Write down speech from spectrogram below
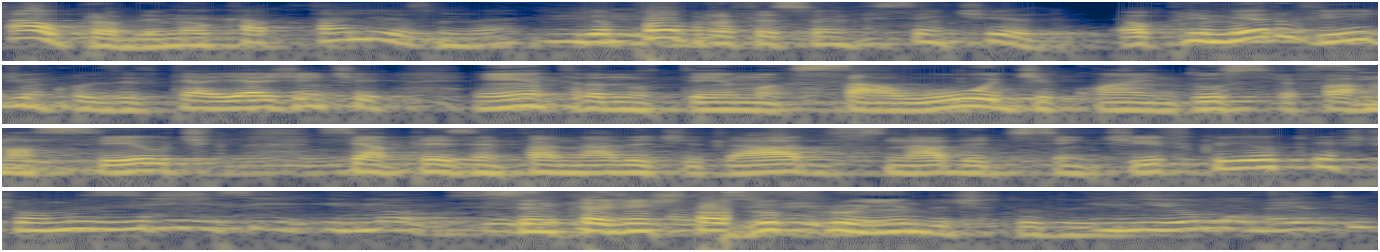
Ah, o problema é o capitalismo, né? E eu, pô, professor, em que sentido? É o primeiro vídeo, inclusive, que aí a gente entra no tema saúde com a indústria farmacêutica, sem apresentar nada de dados, nada de científico, e eu questiono Sim, isso. sim, irmão. se Sendo que a gente está usufruindo de tudo Em isso. nenhum momento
